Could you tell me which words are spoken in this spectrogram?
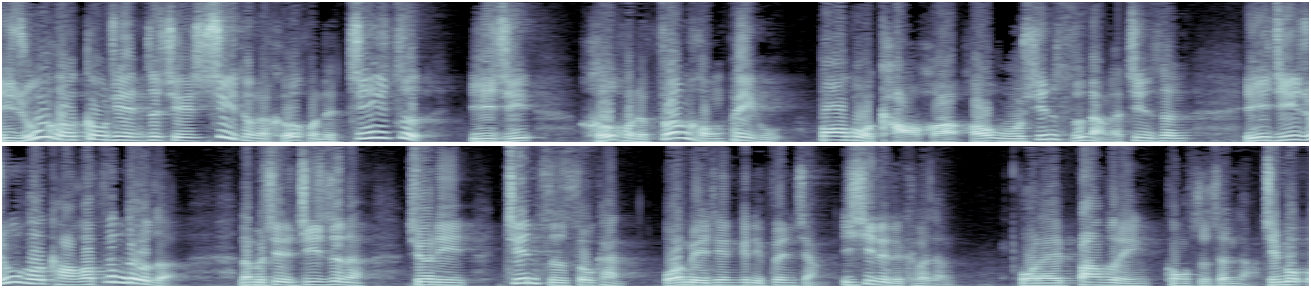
你如何构建这些系统的合伙的机制？以及合伙的分红配股，包括考核和五星死党的晋升，以及如何考核奋斗者，那么这些机制呢？需要你坚持收看我每天给你分享一系列的课程，我来帮助您公司成长进步。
